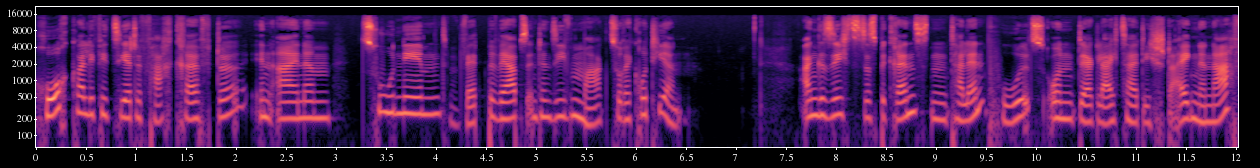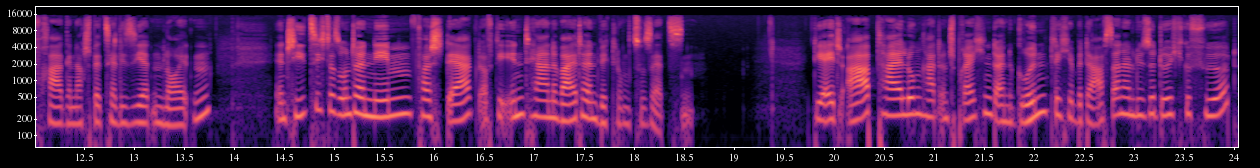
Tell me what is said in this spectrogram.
hochqualifizierte Fachkräfte in einem zunehmend wettbewerbsintensiven Markt zu rekrutieren. Angesichts des begrenzten Talentpools und der gleichzeitig steigenden Nachfrage nach spezialisierten Leuten entschied sich das Unternehmen verstärkt auf die interne Weiterentwicklung zu setzen. Die HR-Abteilung hat entsprechend eine gründliche Bedarfsanalyse durchgeführt,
